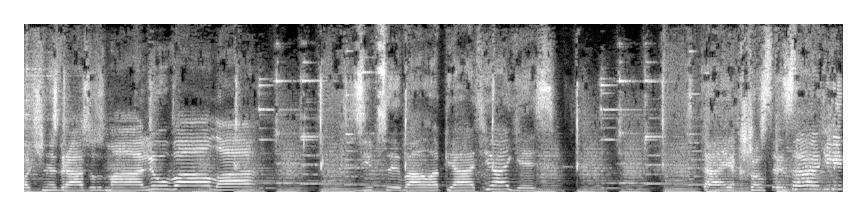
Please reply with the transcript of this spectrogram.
Хоч не зразу змалювала, зіпсувала п'ять яєць. Та якщо мовив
